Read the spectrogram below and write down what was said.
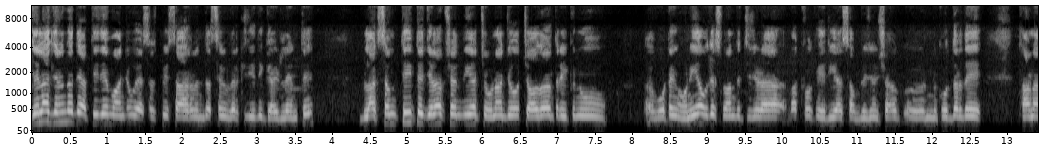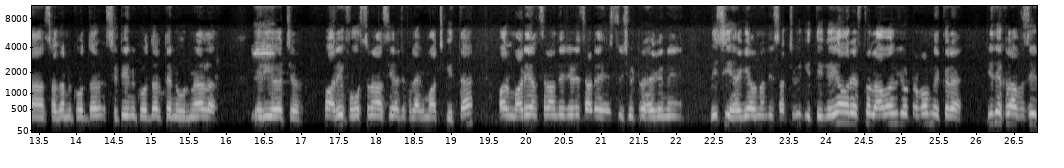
ਜ਼ਿਲ੍ਹਾ ਜਲੰਧਰ ਦਿਹਾਤੀ ਦੇ ਮਾਨਯੋਗ ਐਸਐਸਪੀ ਹਰਵਿੰਦਰ ਸਿੰਘ ਵਿਰਕ ਜੀ ਦੀ ਗਾਈਡਲਾਈਨ ਤੇ ਬਲਾਕ ਸੰਮਤੀ ਤੇ ਜ਼ਿਲ੍ਹਾ ਪ੍ਰੀਸ਼ਦ ਦੀਆਂ ਚੋਣਾਂ ਜੋ 14 ਤਰੀਕ ਨੂੰ ਵੋਟਿੰਗ ਹੋਣੀ ਆ ਉਹਦੇ ਸੰਬੰਧ ਚ ਜਿਹੜਾ ਵੱਖ-ਵੱਖ ਏਰੀਆ ਸਬ ਡਿਵੀਜ਼ਨ ਸ਼ਾਹ ਨਕੋਦਰ ਦੇ ਥਾਣਾ ਸਦਰ ਨਕੋਦਰ ਸਿਟੀ ਨਕੋਦਰ ਤੇ ਨੂਰਮਹਿਲ ਏਰੀਆ ਵਿੱਚ ਭਾਰੀ ਫੋਰਸ ਨਾਲ ਅਸੀਂ ਅੱਜ ਫਲੈਗ ਮਾਰਚ ਕੀਤਾ। ਔਰ ਮਾੜੇ ਅਨਸਰਾਂ ਦੇ ਜਿਹੜੇ ਸਾਡੇ ਹਿਸਟਰੀ ਸ਼ੀਟਰ ਹੈਗੇ ਨੇ ਬੀਸੀ ਹੈਗੇ ਆ, ਉਹਨਾਂ ਦੀ ਸਰਚ ਵੀ ਕੀਤੀ ਗਈ ਹੈ ਔਰ ਇਸ ਤੋਂ ਇਲਾਵਾ ਵੀ ਜੋ ਟਰਬਲ ਮੇਕਰ ਹੈ ਜਿਹਦੇ ਖਿਲਾਫ ਅਸੀਂ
